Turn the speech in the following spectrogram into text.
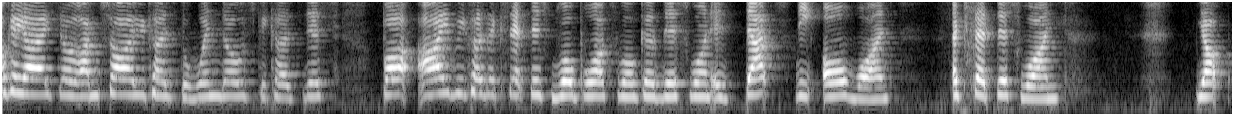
Okay, guys. So I'm sorry because the Windows because this, but I because except this Roblox logo. This one is that's the old one, except this one. Yup,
